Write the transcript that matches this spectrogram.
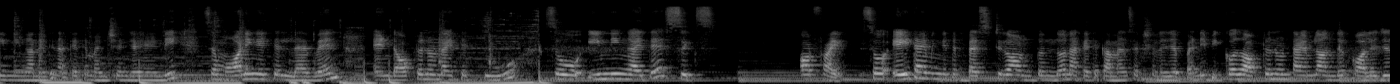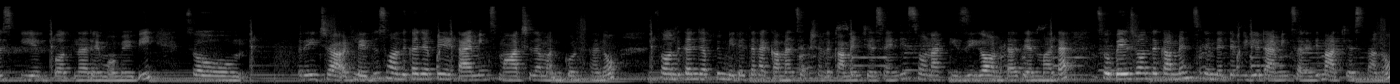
ఈవినింగ్ అనేది నాకైతే మెన్షన్ చేయండి. సో మార్నింగ్ అయితే లెవెన్ అండ్ ఆఫ్టర్నూన్ అయితే టూ సో ఈవినింగ్ అయితే సిక్స్ ఆర్ ఫైవ్ సో ఏ టైమింగ్ అయితే బెస్ట్గా ఉంటుందో నాకైతే కమెంట్ సెక్షన్లో చెప్పండి. బికాజ్ ఆఫ్టర్నూన్ టైంలో అందరు కాలేజెస్కి వెళ్ళిపోతున్నారేమో మేబీ సో రీచ్ రావట్లేదు సో అందుకని చెప్పి నేను టైమింగ్స్ మార్చుదాం అనుకుంటున్నాను. సో అందుకని చెప్పి మీరైతే నా కమెంట్ సెక్షన్లో కమెంట్ చేసేయండి. సో నాకు ఈజీగా ఉంటుంది అనమాట so based on the comments నేనైతే వీడియో టైమింగ్స్ అనేది మార్చేస్తాను.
